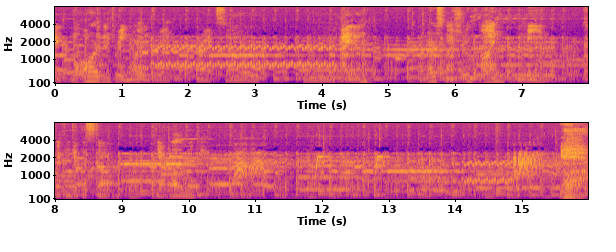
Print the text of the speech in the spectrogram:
Wait, more than three. More than three. Alright, so. uh, item. Reverse mushroom on me. So I can get the star. Yeah, Waluigi. Yeah!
